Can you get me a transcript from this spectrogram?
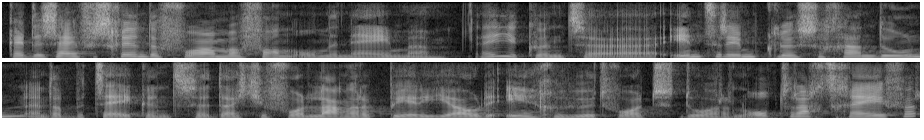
Kijk, er zijn verschillende vormen van ondernemen. Je kunt eh interim klussen gaan doen. En dat betekent eh, dat je voor langere periode ingehuurd wordt door een opdrachtgever.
